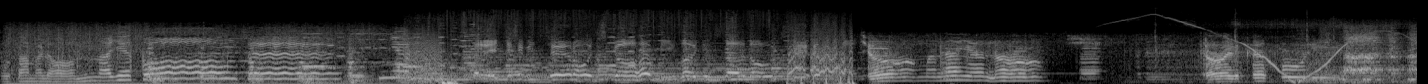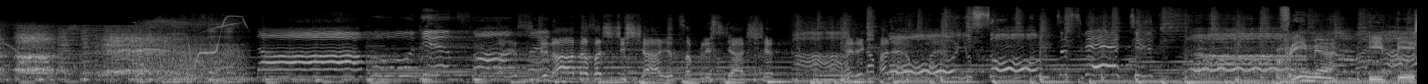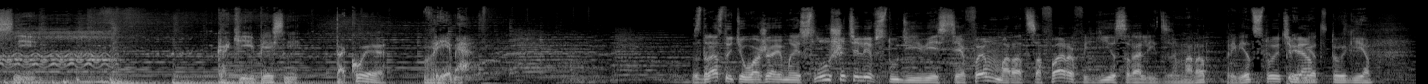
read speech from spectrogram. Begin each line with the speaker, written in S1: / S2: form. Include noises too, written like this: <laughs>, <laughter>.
S1: Утомленное солнце не... Встретишь ветерочка, милая в садочке. Темная ночь, только. Если надо, защищается блестяще. Великолепно.
S2: Время и песни. Какие песни? Такое время.
S3: Здравствуйте, уважаемые слушатели. В студии Вести ФМ Марат Сафаров и Гия Саралидзе. Марат, приветствую тебя.
S4: Приветствую, Гия.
